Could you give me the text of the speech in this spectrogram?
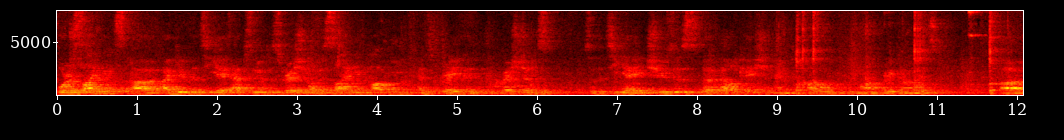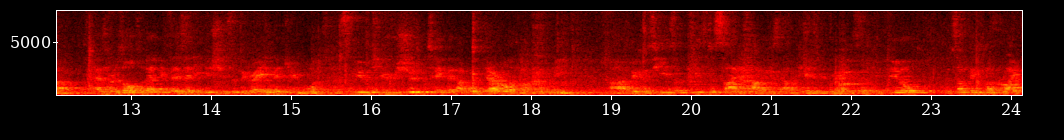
For assignments, uh, I give the TA absolute discretion on assigning how he has graded the questions. So the TA chooses the allocation and how the mark breakdown is. Um, as a result of that, if there's any issues with the grading that you want to dispute, you should take that up with Daryl and not with me, uh, because he's, he's decided how he's allocated the grade. So if you feel that something's not right,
